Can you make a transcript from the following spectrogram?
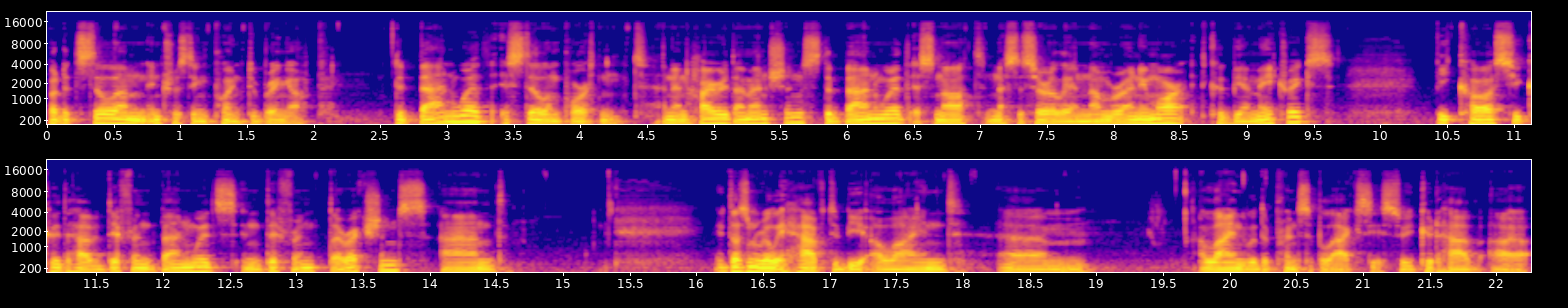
but it's still an interesting point to bring up. The bandwidth is still important, and in higher dimensions, the bandwidth is not necessarily a number anymore. It could be a matrix because you could have different bandwidths in different directions and it doesn't really have to be aligned um, aligned with the principal axis. So you could have a,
